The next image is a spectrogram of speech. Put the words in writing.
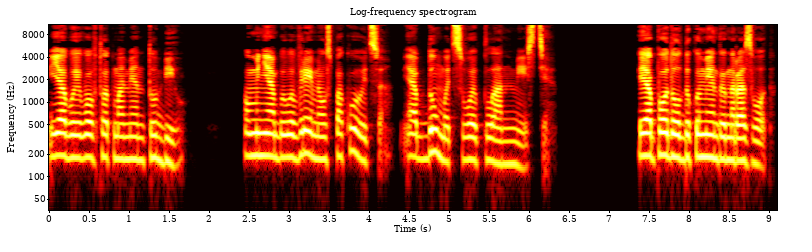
я бы его в тот момент убил. У меня было время успокоиться и обдумать свой план мести. Я подал документы на развод.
